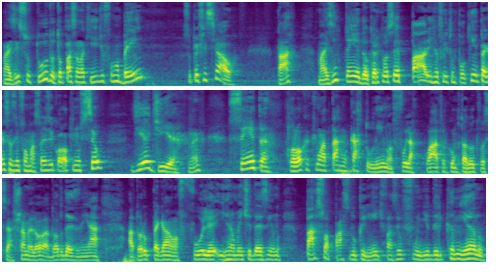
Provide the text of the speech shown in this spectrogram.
Mas isso tudo eu tô passando aqui de forma bem superficial, tá? Mas entenda, eu quero que você pare, reflita um pouquinho, pegue essas informações e coloque no seu dia a dia, né? Senta, coloca aqui uma, uma cartolina, uma folha 4, computador que você achar melhor. adoro desenhar, adoro pegar uma folha e realmente desenhando passo a passo do cliente, fazer o funil dele caminhando,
